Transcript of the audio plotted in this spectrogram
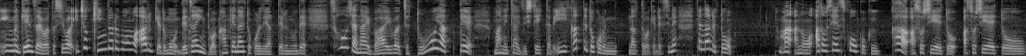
今現在私は一応 Kindle 本はあるけどもデザインとは関係ないところでやってるのでそうじゃない場合はじゃあどうやってマネタイズしていったらいいかってところになったわけですね。ってなるとまあ、あの、アドセンス広告か、アソシエイト、アソシエイト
